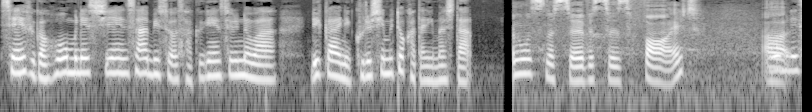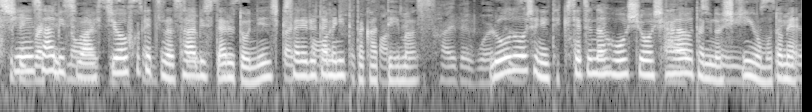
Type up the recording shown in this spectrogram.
政府がホームレス支援サービスを削減するのは理解に苦しみと語りました。ホームレス支援サービスは必要不可欠なサービスであると認識されるために戦っています。労働者に適切な報酬を支払うための資金を求め、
